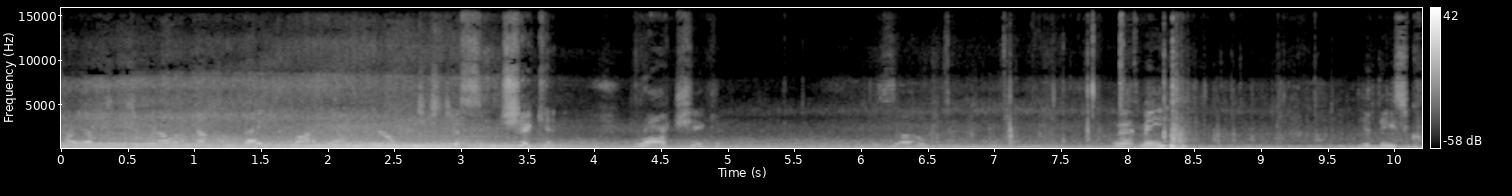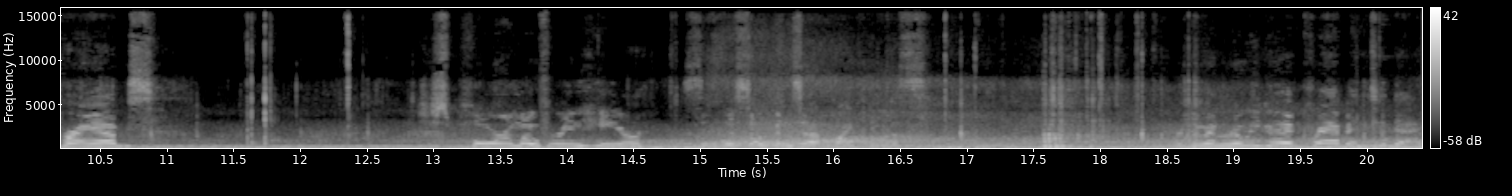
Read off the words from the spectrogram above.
crabs as well. I've got the bait right down here, which is just some chicken, raw chicken. So let me get these crabs. Just pour them over in here. See, this opens up like this. We're doing really good crabbing today.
